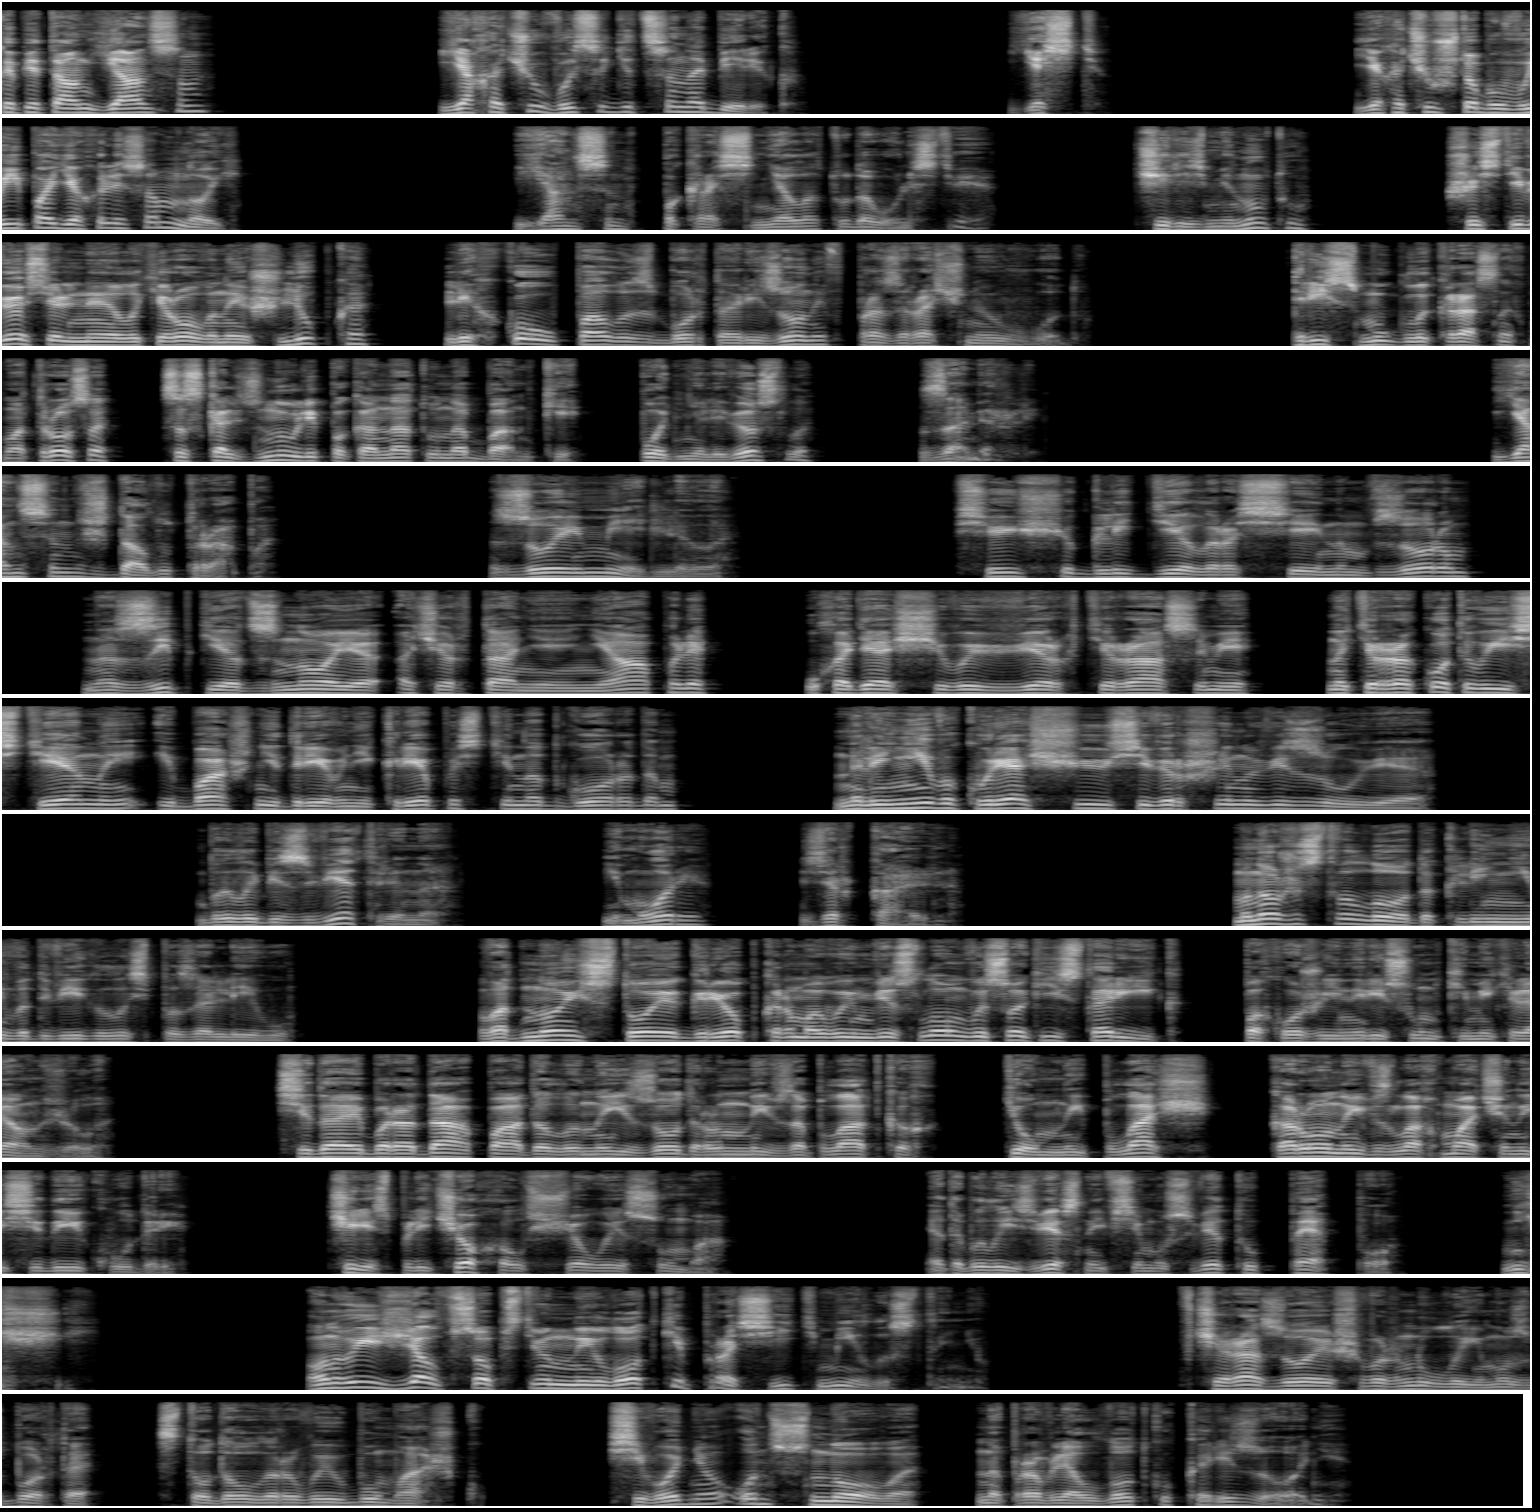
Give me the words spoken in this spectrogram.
Капитан Янсен, я хочу высадиться на берег. Есть. Я хочу, чтобы вы поехали со мной. Янсен покраснел от удовольствия. Через минуту шестивесельная лакированная шлюпка легко упала с борта Аризоны в прозрачную воду. Три смугло-красных матроса соскользнули по канату на банке, подняли весла, замерли. Янсен ждал у трапа. Зоя медлила. Все еще глядела рассеянным взором на зыбкие от зноя очертания Неаполя, уходящего вверх террасами, на терракотовые стены и башни древней крепости над городом, на лениво курящуюся вершину Везувия. Было безветренно, и море зеркально. Множество лодок лениво двигалось по заливу. В одной, стоя греб кормовым веслом, высокий старик, похожий на рисунки Микеланджело. Седая борода падала на изодранный в заплатках темный плащ, короной взлохмаченной седые кудри. Через плечо холщовая сума. Это был известный всему свету Пеппо, нищий. Он выезжал в собственной лодке просить милостыню. Вчера Зоя швырнула ему с борта стодолларовую бумажку. Сегодня он снова направлял лодку к Аризоне.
